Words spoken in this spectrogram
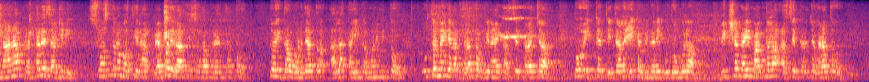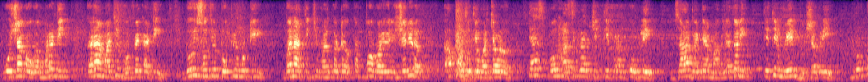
नाना प्रकारे साजिरी. स्वस्त न बसती व्यापारी राहते सदा प्रयत्नात. तो एकदा वर्ध्यात आला काही कामानिमित्त. उतरण्या गेला घरात विनायक आसेकरांच्या तो इतक्या तेथ्याला एक भिकारी बुधोबुला भिक्षा काही मागणाला आसेकरांच्या घरात. पोशाख होगा मराठी. करा माझी भोपे काठी. डोई सोची टोपी मोठी. बना तिची मळकट कंप वायूने शरीर कापत होते वरच्यावर. त्यास पाहून आसिकरात चित्ती कोपले जा बेट्या मागल्या तरी तेथे मिळेल भिक्षाकरी. लोक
